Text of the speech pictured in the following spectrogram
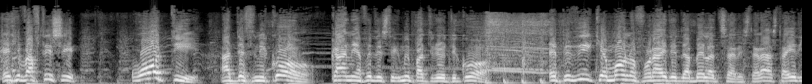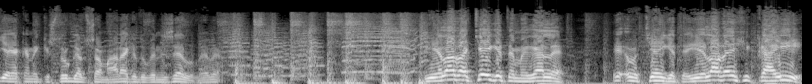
Έχει βαφτίσει Ό,τι αντεθνικό κάνει αυτή τη στιγμή πατριωτικό. Επειδή και μόνο φοράει την ταμπέλα της αριστεράς Τα ίδια έκανε και η Στρούγκα του Σαμαρά και του Βενιζέλου βέβαια Η Ελλάδα καίγεται μεγάλε. Ε, Καίγεται. Η Ελλάδα έχει καεί.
